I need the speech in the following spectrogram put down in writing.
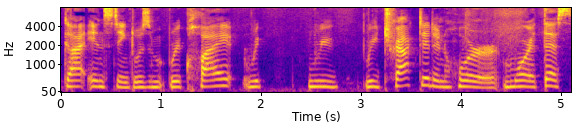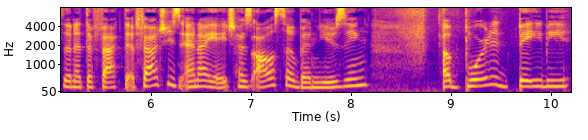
gut instinct was recli- re- re- retracted in horror more at this than at the fact that Fauci's NIH has also been using aborted baby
